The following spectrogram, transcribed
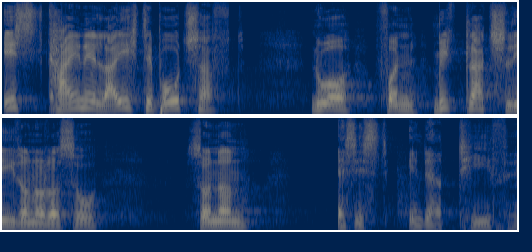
ist keine leichte Botschaft, nur von Mitklatschliedern oder so, sondern es ist in der Tiefe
